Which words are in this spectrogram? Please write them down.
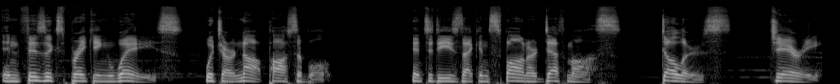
in physics breaking ways, which are not possible. Entities that can spawn are death moths, dullers, Jerry,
